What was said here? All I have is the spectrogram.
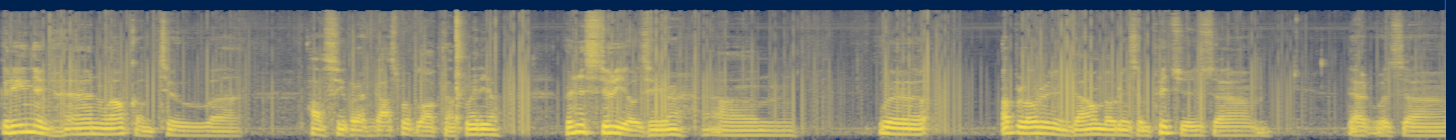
Good evening and welcome to uh, Howcee Production Gospel Blog Talk Radio. We're in the studios here. Um, we're uploading and downloading some pictures um, that was um,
